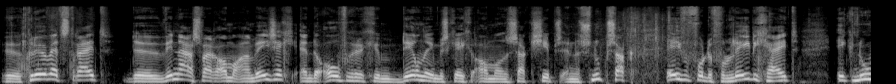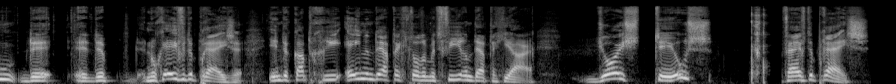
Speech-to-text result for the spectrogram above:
eh, kleurwedstrijd. De winnaars waren allemaal aanwezig en de overige deelnemers kregen allemaal een zak chips en een snoepzak. Even voor de volledigheid. Ik noem de, eh, de, nog even de prijzen. In de categorie 31 tot en met 34 jaar. Joyce Theus, vijfde prijs.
